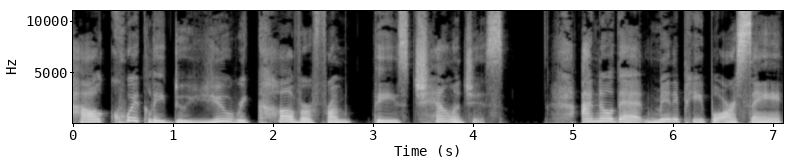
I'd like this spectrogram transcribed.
How quickly do you recover from these challenges? I know that many people are saying,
